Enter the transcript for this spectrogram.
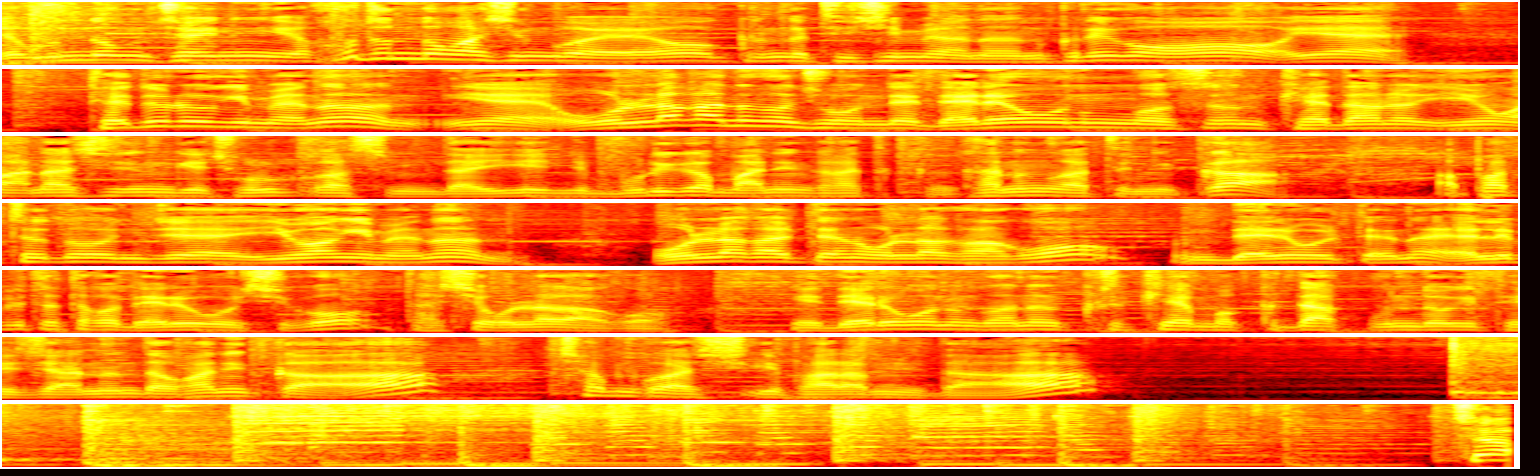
예, 운동 저희는 헛운동 하신 거예요. 그런 거 드시면은 그리고 예 되도록이면은 예 올라가는 건 좋은데 내려오는 것은 계단을 이용 안 하시는 게 좋을 것 같습니다. 이게 이제 무리가 많이 가, 가는 것 같으니까 아파트도 이제 이왕이면은 올라갈 때는 올라가고 내려올 때는 엘리베이터 타고 내려오시고 다시 올라가고 예, 내려오는 거는 그렇게 뭐 그닥 운동이 되지 않는다고 하니까 참고하시기 바랍니다. 자,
